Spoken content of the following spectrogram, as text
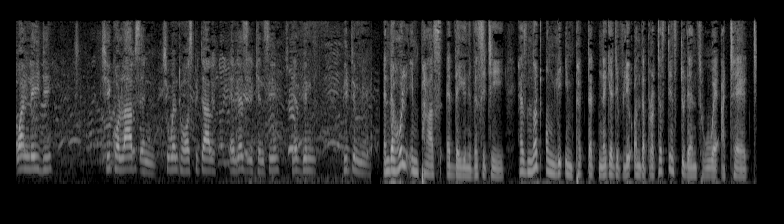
one lady, she collapsed and she went to hospital. And as you can see, they've been beating me. And the whole impasse at the university has not only impacted negatively on the protesting students who were attacked,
